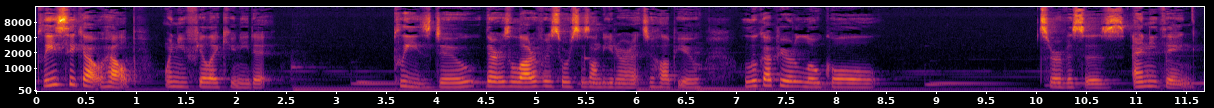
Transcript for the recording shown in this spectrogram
Please seek out help when you feel like you need it. Please do. There's a lot of resources on the internet to help you. Look up your local services, anything.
